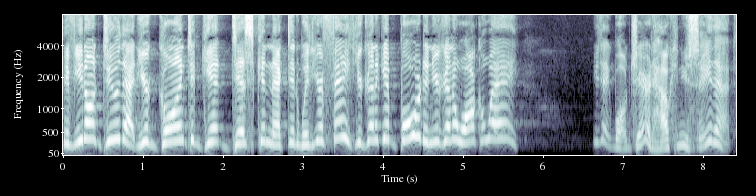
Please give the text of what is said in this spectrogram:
if you don't do that, you're going to get disconnected with your faith. You're going to get bored and you're going to walk away. You think, well, Jared, how can you say that?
